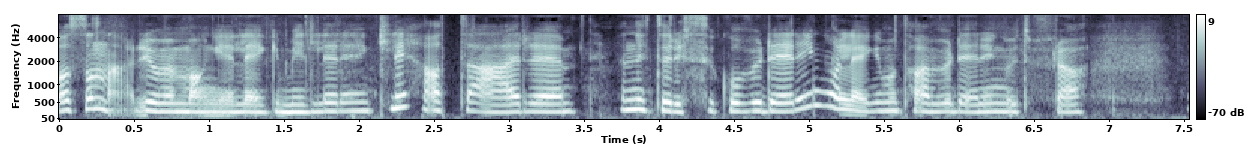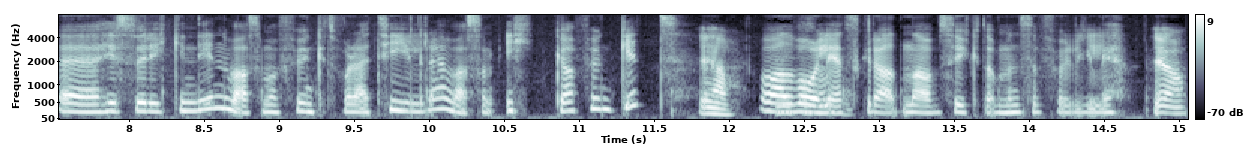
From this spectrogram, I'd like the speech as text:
Og sånn er det jo med mange legemidler, egentlig. At det er eh, en nytte-risikovurdering, og legen må ta en vurdering ut fra Uh, historikken din, hva som har funket for deg tidligere, hva som ikke har funket, ja. og alvorlighetsgraden av sykdommen, selvfølgelig. Ja,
